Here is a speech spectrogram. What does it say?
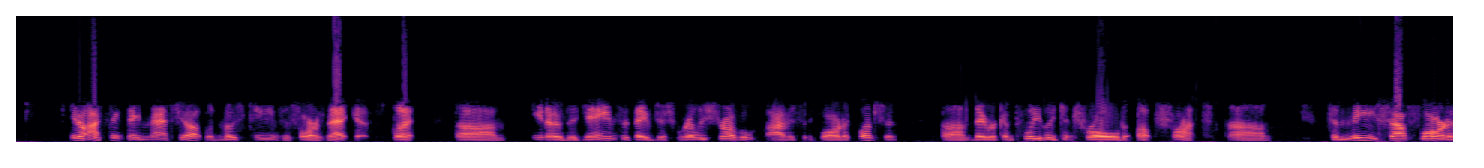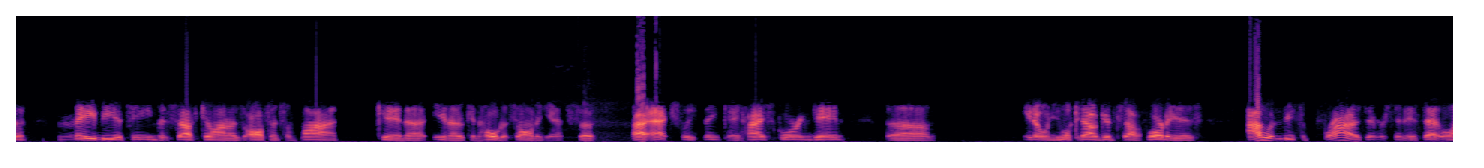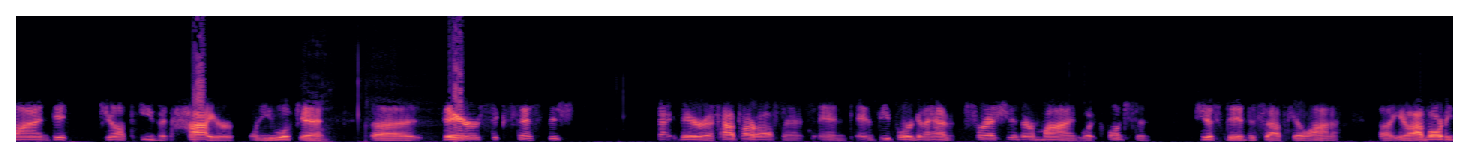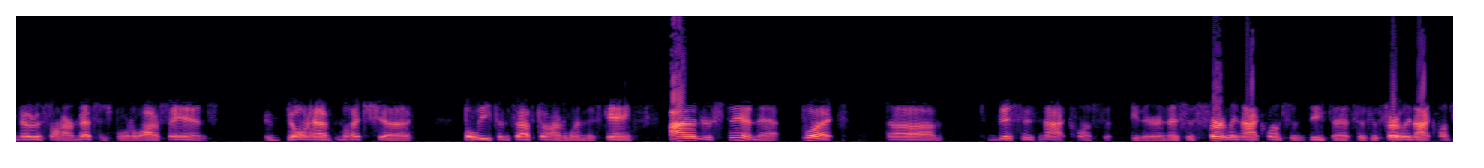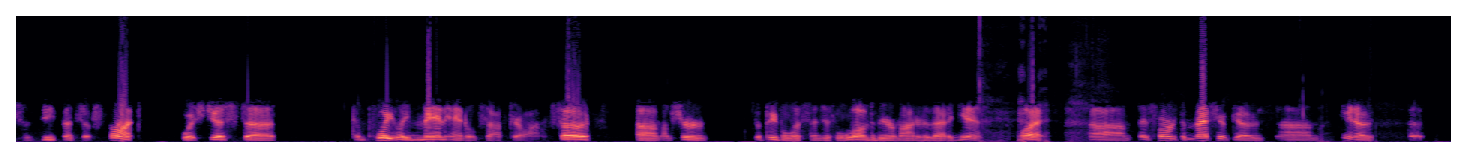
You know, I think they match up with most teams as far as that goes. But um, you know, the games that they've just really struggled, obviously Florida, Clemson, um, they were completely controlled up front. Um, to me, South Florida may be a team that South Carolina's offensive line can, uh, you know, can hold its own against. So I actually think a high scoring game. Um, you know, when you look at how good South Florida is, I wouldn't be surprised, Emerson, if that line did jump even higher when you look at uh, their success this back there, a high power offense, and and people are going to have fresh in their mind what Clemson just did to South Carolina. Uh, you know, I've already noticed on our message board a lot of fans who don't have much uh, belief in South Carolina to win this game. I understand that, but um, this is not Clemson either, and this is certainly not Clemson's defense. This is certainly not Clemson's defensive front, which just uh, completely manhandled South Carolina. So um, I'm sure the people listening just love to be reminded of that again. But um, as far as the matchup goes, um, you know,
